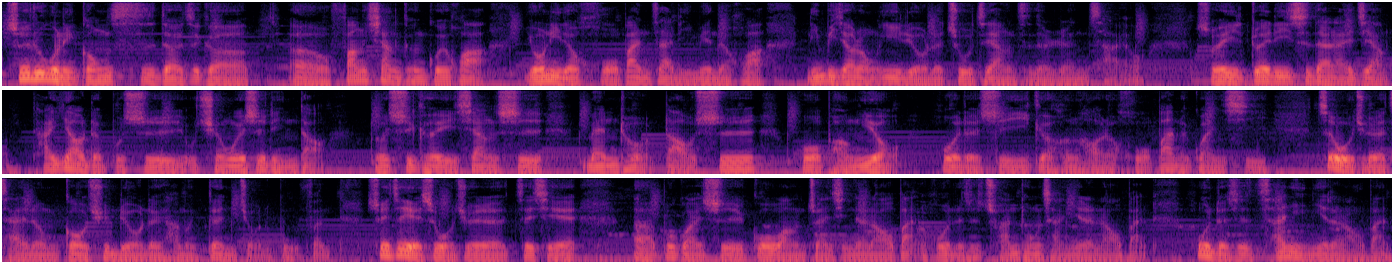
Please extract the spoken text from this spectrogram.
所以，如果你公司的这个呃方向跟规划有你的伙伴在里面的话，你比较容易留得住这样子的人才哦。所以，对 Z 世代来讲，他要的不是权威式领导，而是可以像是 mentor 导师或朋友。或者是一个很好的伙伴的关系，这我觉得才能够去留得他们更久的部分。所以这也是我觉得这些呃，不管是过往转型的老板，或者是传统产业的老板，或者是餐饮业的老板，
